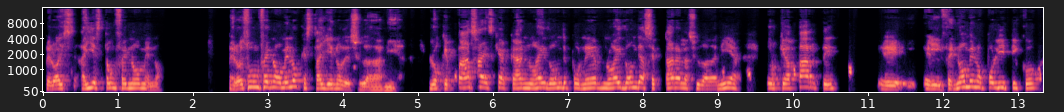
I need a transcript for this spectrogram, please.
pero ahí está un fenómeno. Pero es un fenómeno que está lleno de ciudadanía. Lo que pasa es que acá no hay dónde poner, no hay dónde aceptar a la ciudadanía, porque aparte, eh, el fenómeno político,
